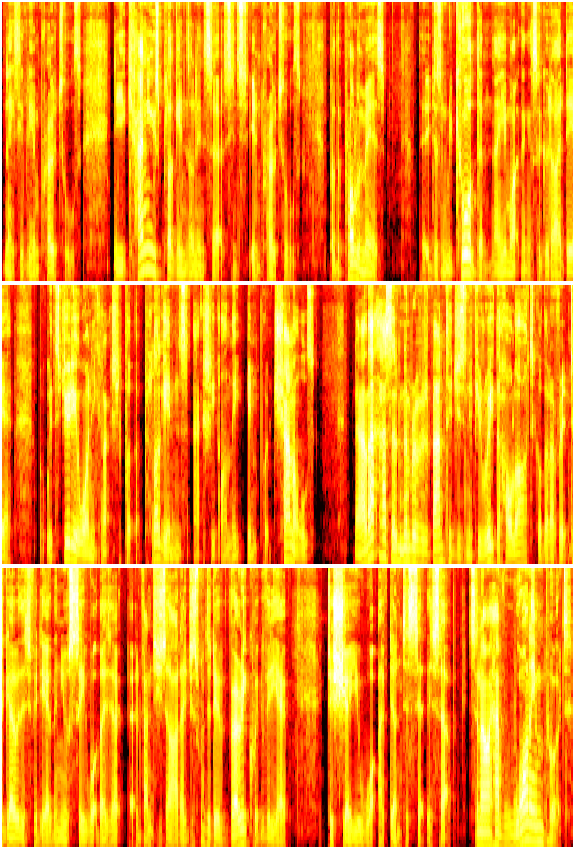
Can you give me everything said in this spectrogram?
natively in Pro Tools. Now, you can use plugins on inserts in, in Pro Tools, but the problem is that it doesn't record them. Now you might think it's a good idea, but with Studio One you can actually put the plugins actually on the input channels. Now that has a number of advantages and if you read the whole article that I've written to go with this video then you'll see what those uh, advantages are. I just want to do a very quick video to show you what I've done to set this up. So now I have one input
